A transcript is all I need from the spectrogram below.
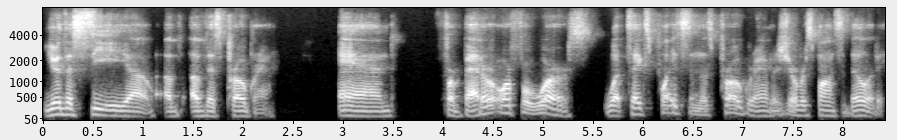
You're the CEO of, of this program, and for better or for worse, what takes place in this program is your responsibility."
